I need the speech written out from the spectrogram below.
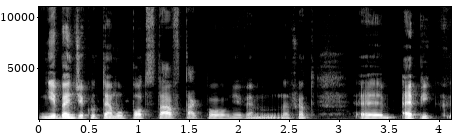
nie będzie ku temu podstaw, tak, bo nie wiem, na przykład e, Epic e,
